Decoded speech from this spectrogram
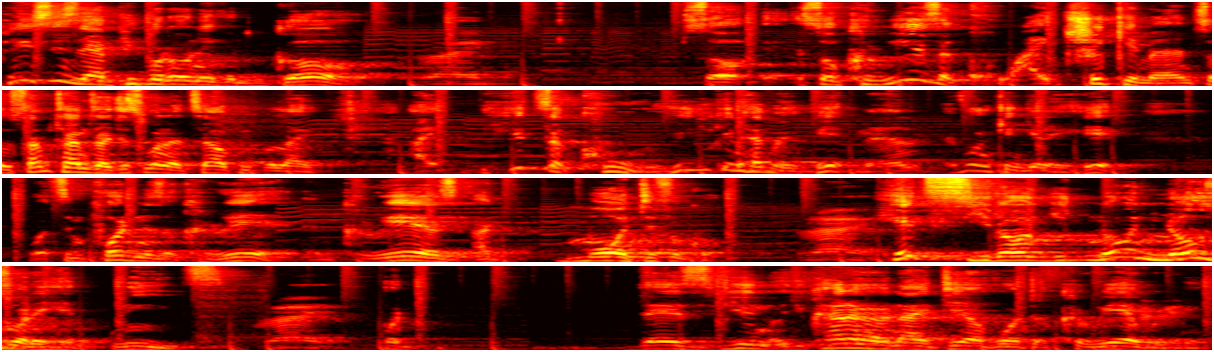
places that people don't even go. Right. So so careers are quite tricky, man. So sometimes I just want to tell people like, I hits are cool. You can have a hit, man. Everyone can get a hit. What's important is a career, and careers are more difficult. Right. Hits, you don't. You, no one knows what a hit means, Right. but there's you know you kind of have an idea of what a career would be.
